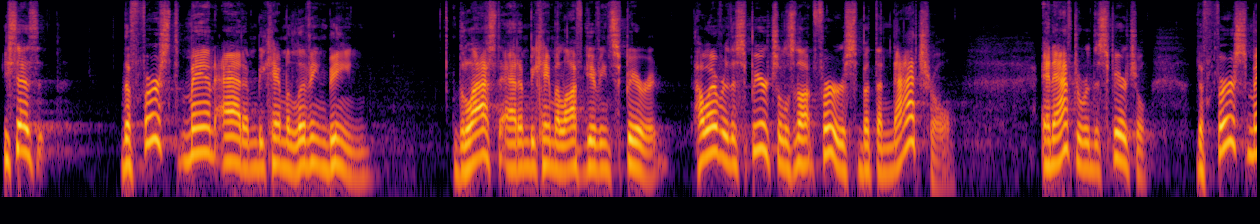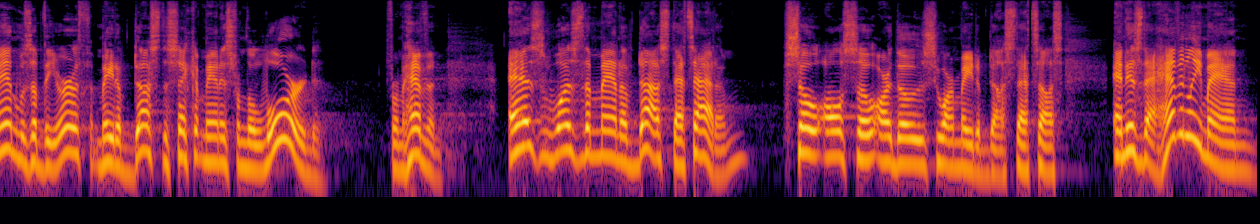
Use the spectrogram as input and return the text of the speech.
He says, The first man, Adam, became a living being. The last Adam became a life giving spirit. However, the spiritual is not first, but the natural, and afterward the spiritual. The first man was of the earth, made of dust. The second man is from the Lord, from heaven. As was the man of dust, that's Adam, so also are those who are made of dust, that's us. And is the heavenly man,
